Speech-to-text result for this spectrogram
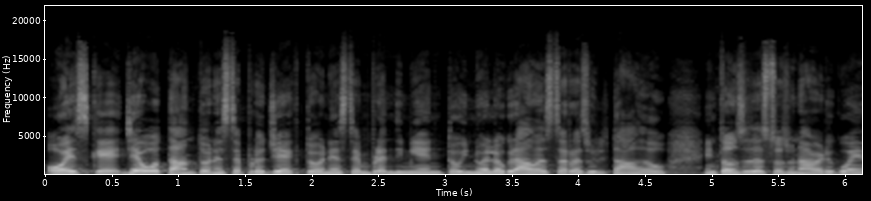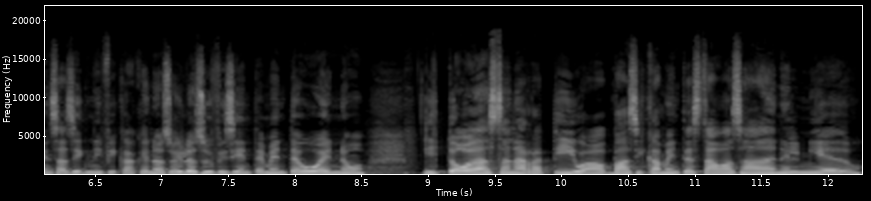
O es que llevo tanto en este proyecto, en este emprendimiento y no he logrado este resultado. Entonces esto es una vergüenza significa que no soy lo suficientemente bueno y toda esta narrativa básicamente está basada en el miedo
